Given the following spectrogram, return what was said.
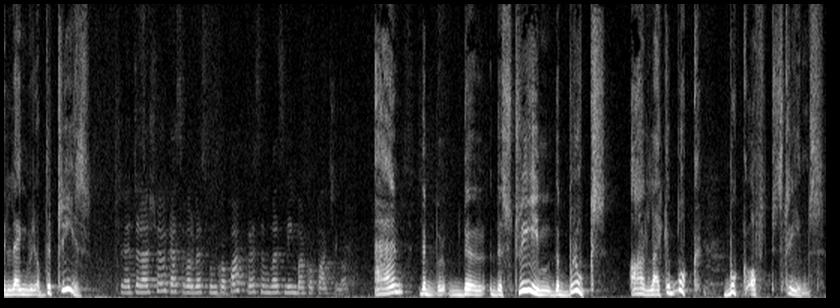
the language of the trees. Și în același fel, ca să vorbesc cu un copac, trebuie să învăț limba copacilor. And the, the, the stream, the brooks, are like a book, book of streams.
